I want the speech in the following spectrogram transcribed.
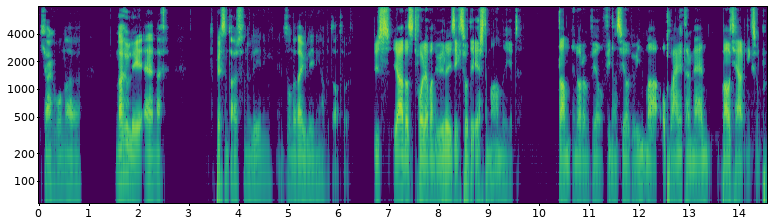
ga gewoon eh, naar, uw eh, naar de percentages van uw lening, zonder dat uw lening afbetaald wordt. Dus ja, dat is het voordeel van huren. Is echt zo de eerste maanden. Je hebt dan enorm veel financieel gewin, maar op lange termijn bouwt je eigenlijk niks op.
